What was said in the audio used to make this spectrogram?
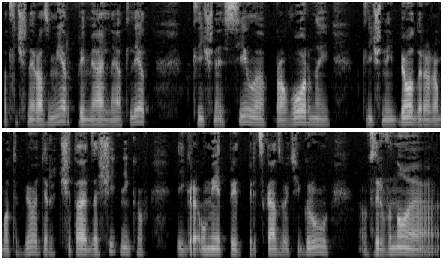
отличный размер, премиальный атлет, отличная сила, проворный, отличные бедра, работа бедер, читает защитников, игра, умеет предсказывать игру, взрывное,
